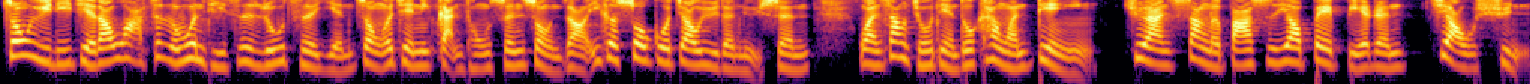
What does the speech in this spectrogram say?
终于理解到，哇，这个问题是如此的严重，而且你感同身受。你知道，一个受过教育的女生，晚上九点多看完电影，居然上了巴士要被别人教训。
